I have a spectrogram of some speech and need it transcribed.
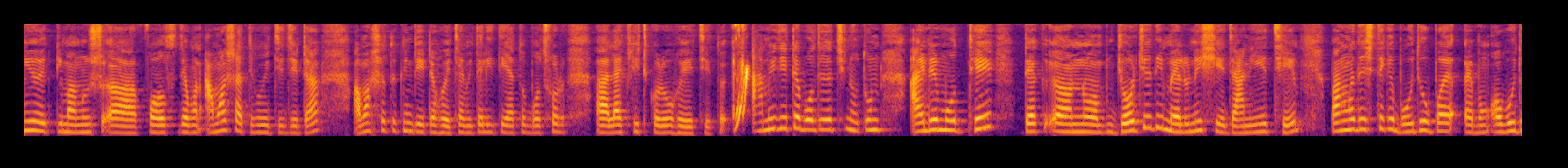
নিয়েও একটি মানুষ ফলস যেমন আমার সাথে হয়েছে যেটা, আমার সাথে কিন্তু এটা হয়েছে। আমি ইতালিতে এত বছর লাইফ লিড করেও হয়েছে। তো আমি যেটা বলতে চাচ্ছি, নতুন আইনের মধ্যে দেখ জর্জিয়া দি মেলোনি সে জানিয়েছে, বাংলাদেশ থেকে বৈধ উপায় এবং অবৈধ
